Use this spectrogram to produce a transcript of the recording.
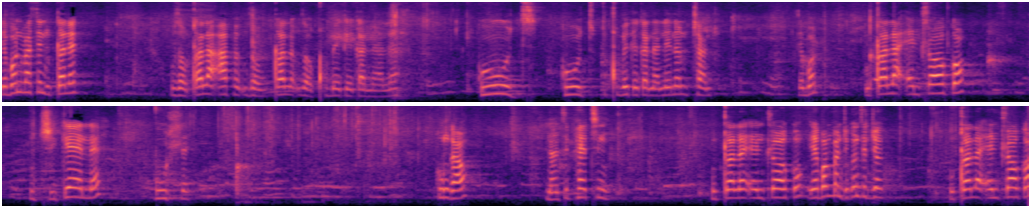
yabona uba sendiqale uzawuqala apha uzawuqala uzawuqhubekeka nala good good uqhubekeka nalena luthando yabona uqala entloko ujikele kuhle kungawo nantsi ipattern uqala entloko yabona uba ndikwenze nje uqala entloko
